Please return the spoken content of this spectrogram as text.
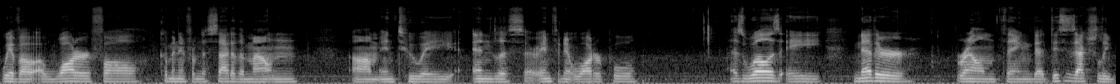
We have a, a waterfall coming in from the side of the mountain um, into a endless or infinite water pool, as well as a nether realm thing that this is actually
